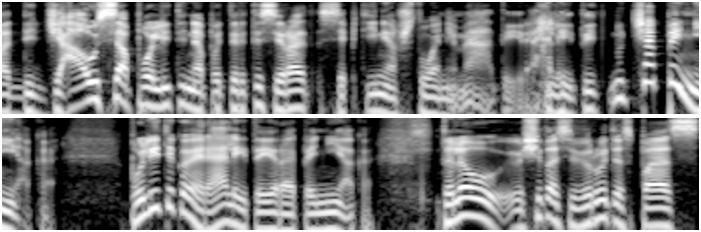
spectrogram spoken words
ta didžiausia politinė patirtis yra 7-8 metai realiai. Tai nu, čia apie nieką. Politikoje realiai tai yra apie nieką. Toliau šitas vyrutis pas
